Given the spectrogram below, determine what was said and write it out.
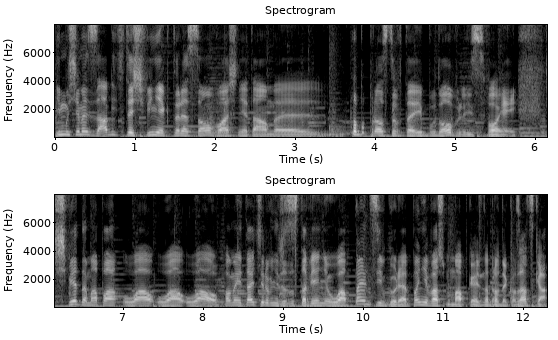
i musimy zabić te świnie, które są właśnie tam, e, no po prostu w tej budowli swojej. Świetna mapa, wow, wow, wow. Pamiętajcie również o zostawieniu łapencji w górę, ponieważ mapka jest naprawdę kozacka.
